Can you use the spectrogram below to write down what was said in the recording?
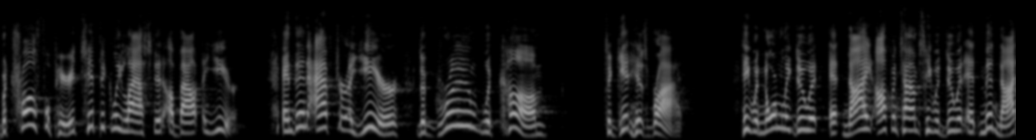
betrothal period typically lasted about a year. And then after a year, the groom would come to get his bride. He would normally do it at night. Oftentimes, he would do it at midnight,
